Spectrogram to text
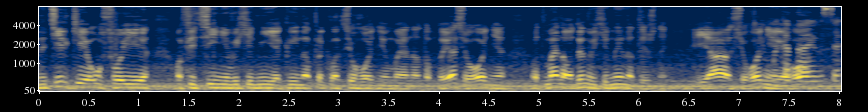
не тільки у свої офіційні вихідні, які, наприклад, сьогодні в мене. Тобто я сьогодні, от в мене один вихідний на тиждень. І я сьогодні Ми його катаємося.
